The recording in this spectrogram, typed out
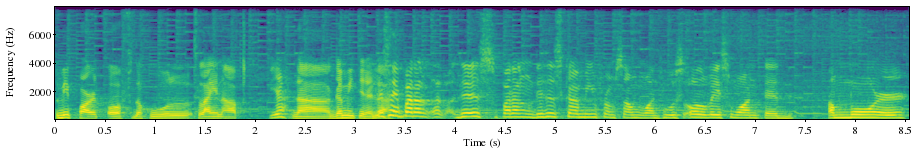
to be part of the whole lineup Yeah. na gamitin nila. Kasi parang uh, this parang this is coming from someone who's always wanted a more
